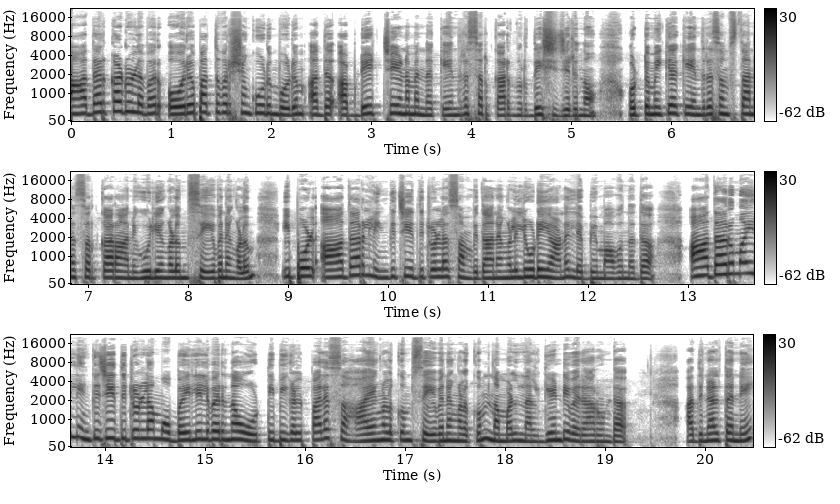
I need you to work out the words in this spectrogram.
ആധാർ കാർഡ് ഉള്ളവർ ഓരോ പത്ത് വർഷം കൂടുമ്പോഴും അത് അപ്ഡേറ്റ് ചെയ്യണമെന്ന് കേന്ദ്ര സർക്കാർ നിർദ്ദേശിച്ചിരുന്നു. ഒട്ടുമിക്ക കേന്ദ്ര സംസ്ഥാന സർക്കാർ ആനുകൂല്യങ്ങളും സേവനങ്ങളും ഇപ്പോൾ ആധാർ ലിങ്ക് ചെയ്തിട്ടുള്ള സംവിധാനങ്ങളിലൂടെയാണ് ലഭ്യമാവുന്നത്. ആധാറുമായി ലിങ്ക് ചെയ്തിട്ടുള്ള മൊബൈലിൽ വരുന്ന ഒ പല സഹായങ്ങൾക്കും സേവനങ്ങൾക്കും നമ്മൾ നൽകേണ്ടി വരാറുണ്ട്. അതിനാൽ തന്നെ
